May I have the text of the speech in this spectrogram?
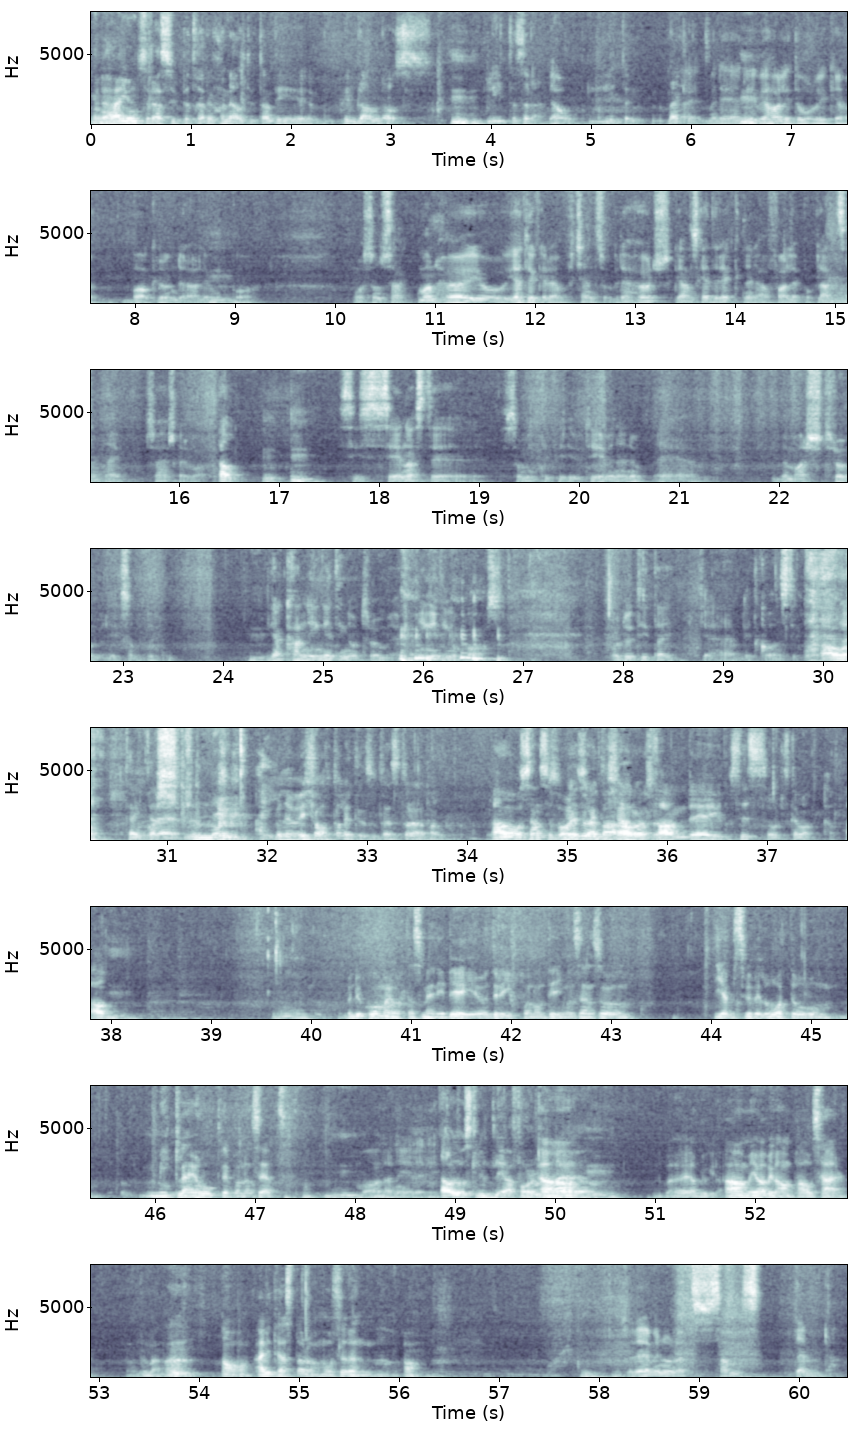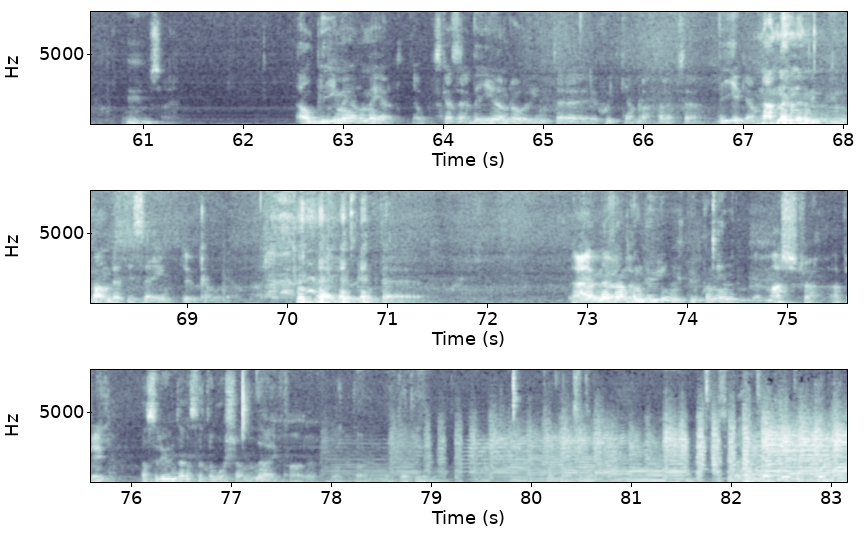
Men det här är ju inte sådär supertraditionellt utan vi, vi blandar oss Mm. lite sådär. Ja, Lite märkligt. men det är det. Mm. Vi har lite olika bakgrunder allihop. Mm. Och, som sagt, man hör ju, jag tycker det har känts så, det har hörts ganska direkt när det har fallit på plats att nej, så här ska det vara. Ja, Mm. Sist- senaste som inte är utgiven ännu eh, med marschtrum liksom. Mm. Jag kan ingenting om trummor, jag kan ingenting om bas. Och du tittar jävligt konstigt. ja tänkte det. Men när vi tjatar lite så testar du i alla fall. Ja, och sen så Så var det så lite bara, ja fan det är ju precis så det ska vara. Ja, Mm. Mm. Men du kommer ju oftast med en idé och riff och någonting och sen så hjälps vi väl åt och mickla ihop det på något sätt. Mm. Mala ner det lite. ja då slutliga formen. Ja. det- Mm. Jag brukar, ja men jag vill ha en paus här. Bara, Mm. Ja, ja, vi testar då. Och sen, ja. Så det är vi nog rätt samstämda. Mm. Ja, och blir mer och mer. Ska jag säga. Vi är ju ändå inte skitgamla, höll jag på att säga. Vi är gamla, men bandet i sig du kan vara gammal. är ju inte... Nej, När fan kom du in? Du kom in, Mars tror jag, april. alltså det är ju inte ens ett år sedan. Nej, fan. Åtta, åtta timmar. Så det har hänt rätt mycket på kort tid.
